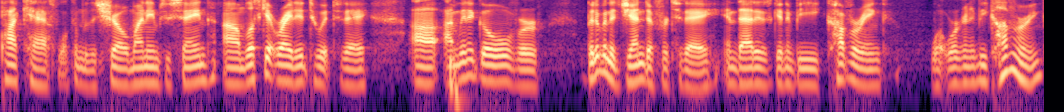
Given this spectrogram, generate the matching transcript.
podcast. Welcome to the show. My name's Hussein. Um, let's get right into it today. Uh, I'm going to go over a bit of an agenda for today, and that is going to be covering what we're going to be covering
